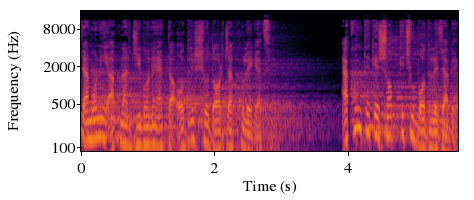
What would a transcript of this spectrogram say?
তেমনই আপনার জীবনে একটা অদৃশ্য দরজা খুলে গেছে। এখন থেকে সবকিছু বদলে যাবে।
